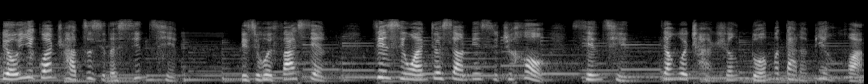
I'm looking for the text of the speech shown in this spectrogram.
留意观察自己的心情，你就会发现，进行完这项练习之后，心情。将会产生多么大的变化？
